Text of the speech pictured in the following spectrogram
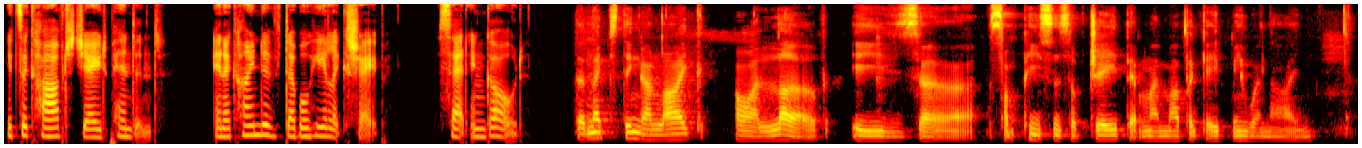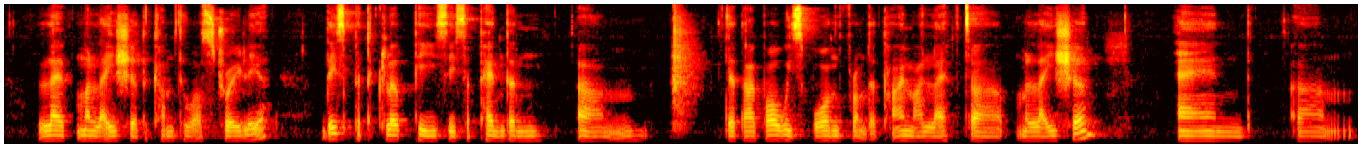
It's a carved jade pendant in a kind of double helix shape, set in gold. The next thing I like or I love is uh, some pieces of jade that my mother gave me when I left Malaysia to come to Australia. This particular piece is a pendant um, that I've always worn from the time I left uh, Malaysia. And um,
